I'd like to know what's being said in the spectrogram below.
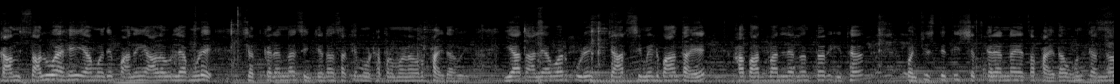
काम चालू आहे. यामध्ये पाणी आळवल्यामुळे शेतकऱ्यांना सिंचनासाठी मोठ्या प्रमाणावर फायदा होईल. या नाल्यावर पुढे चार सिमेंट बांध आहे. हा बांध बांधल्यानंतर इथं पंचवीस ते तीस शेतकऱ्यांना याचा फायदा होऊन त्यांना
